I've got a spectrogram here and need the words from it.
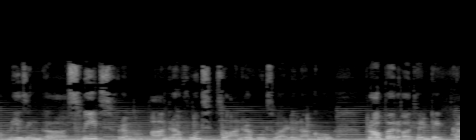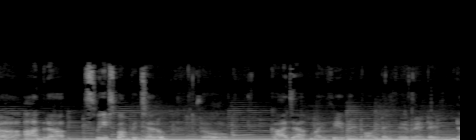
amazing sweets from Andhra foods so Andhra foods వాళ్ళు నాకు ప్రాపర్ అథెంటిక్ ఆంధ్ర స్వీట్స్ పంపించారు. So kaja my favourite all time favourite and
